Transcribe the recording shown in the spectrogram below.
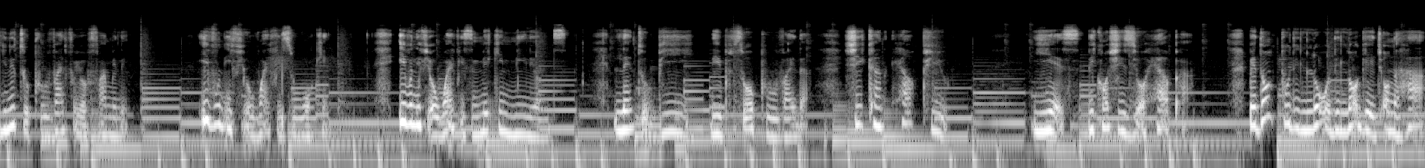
You need to provide for your family, even if your wife is working, even if your wife is making millions. Learn to be the sole provider. She can help you Yes, because she's your helper. But don't put the load, the luggage on her.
